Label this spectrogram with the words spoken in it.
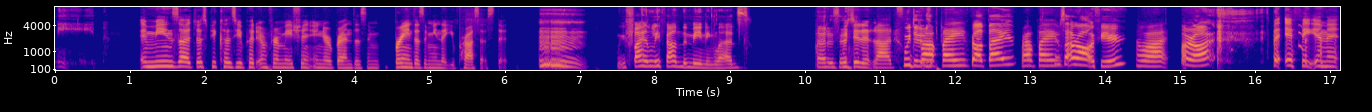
mean? It means that just because you put information in your brain doesn't brain doesn't mean that you processed it. Mm, we finally found the meaning, lads. That is it. We did it, lads. We did it. Babe. Right, babe. Right, babe. Is that all right with you? All right. All right. It's a bit iffy, in it.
